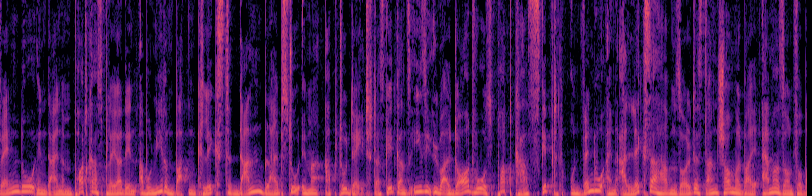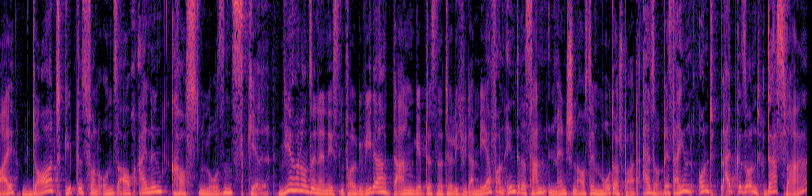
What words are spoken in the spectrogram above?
wenn du in deinem Podcast Player den Abonnieren-Button klickst, dann bleibst du immer up to date. Das geht ganz easy überall dort, wo es Podcasts gibt. Und wenn du ein Alexa haben solltest, dann schau mal bei Amazon vorbei. Dort gibt es von uns auch einen kostenlosen Skill. Wir hören uns in der nächsten Folge wieder. Dann gibt es natürlich wieder mehr von interessanten Menschen aus dem Motorsport. Also bis dahin und bleib gesund. Das war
